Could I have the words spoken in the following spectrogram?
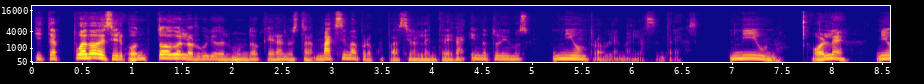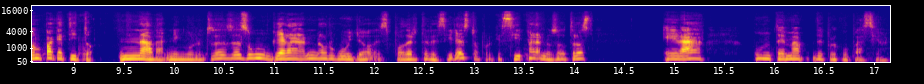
Y te puedo decir con todo el orgullo del mundo que era nuestra máxima preocupación la entrega y no tuvimos ni un problema en las entregas, ni uno. Ole. Ni un paquetito, nada, ninguno. Entonces es un gran orgullo es poderte decir esto, porque sí para nosotros era un tema de preocupación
